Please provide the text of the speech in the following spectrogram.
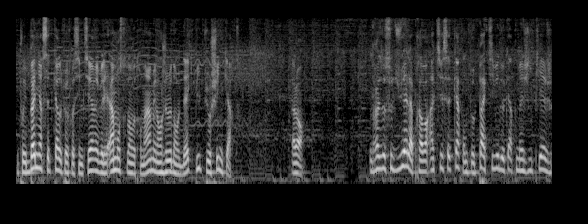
Vous pouvez bannir cette carte depuis votre cimetière, révéler un monstre dans votre main, mélangez-le dans le deck, puis piocher une carte. Alors, le reste de ce duel, après avoir activé cette carte, on ne peut pas activer de carte magie piège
